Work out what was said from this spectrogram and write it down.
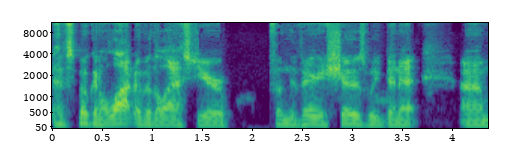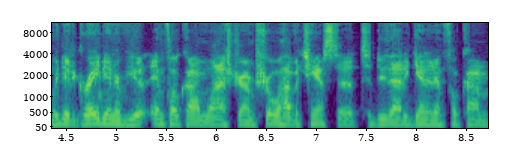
have spoken a lot over the last year from the various shows we've been at. Um, we did a great interview at InfoComm last year. I'm sure we'll have a chance to to do that again at InfoComm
